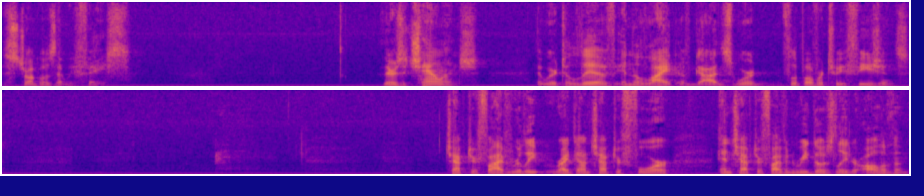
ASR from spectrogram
the struggles that we face. There's a challenge that we're to live in the light of God's Word. Flip over to Ephesians. Chapter 5. Really, write down chapter 4 and chapter 5 and read those later, all of them.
